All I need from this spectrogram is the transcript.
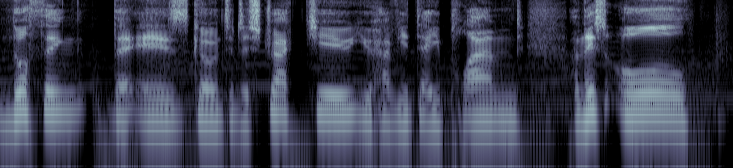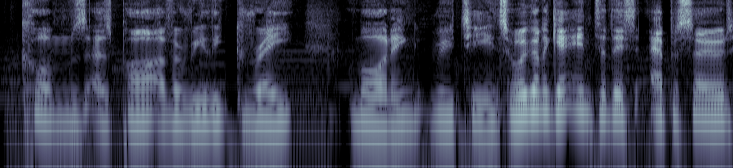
Nothing that is going to distract you. You have your day planned. And this all comes as part of a really great morning routine. So, we're going to get into this episode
